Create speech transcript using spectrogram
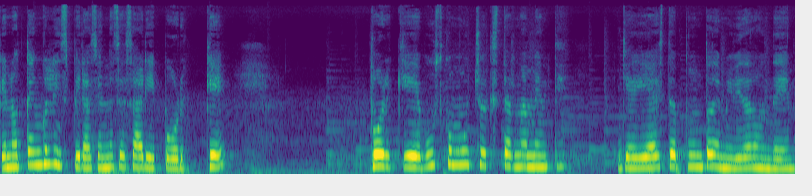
que no tengo la inspiración necesaria. ¿Y por qué? Porque busco mucho externamente. Llegué a este punto de mi vida donde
